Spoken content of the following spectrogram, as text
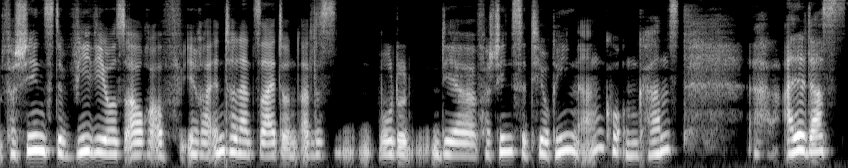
verschiedenste Videos auch auf ihrer Internetseite und alles, wo du dir verschiedenste Theorien angucken kannst. Äh, all das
